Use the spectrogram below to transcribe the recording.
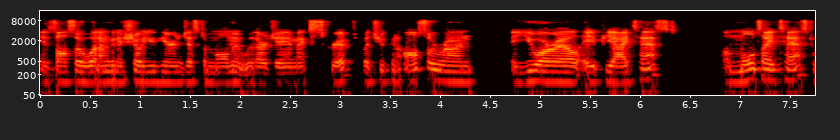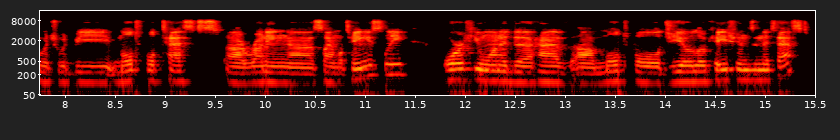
It's also what I'm going to show you here in just a moment with our JMX script, but you can also run a URL API test, a multi-test, which would be multiple tests uh, running uh, simultaneously, or if you wanted to have uh, multiple geolocations in the test.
